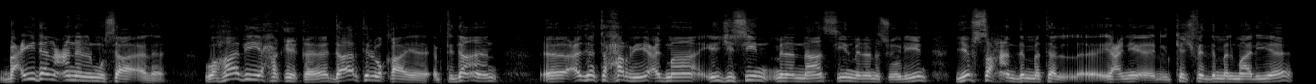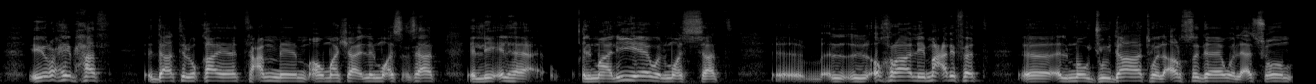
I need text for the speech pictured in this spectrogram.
بعيدا عن المساءلة. وهذه حقيقة دائرة الوقاية ابتداء آه، عندها تحري عندما يجي سين من الناس سين من المسؤولين يفصح عن ال- يعني الكشف الذمة المالية يروح يبحث دائرة الوقاية تعمم أو ما شاء للمؤسسات اللي لها المالية والمؤسسات آه، الأخرى لمعرفة آه، الموجودات والأرصدة والأسهم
